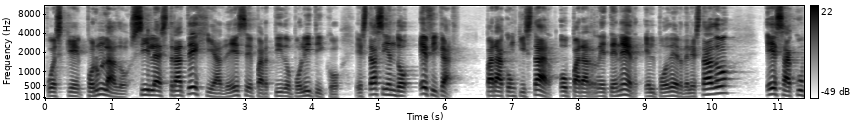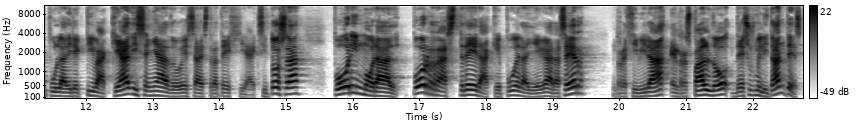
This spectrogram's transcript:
Pues que, por un lado, si la estrategia de ese partido político está siendo eficaz para conquistar o para retener el poder del Estado, esa cúpula directiva que ha diseñado esa estrategia exitosa, por inmoral, por rastrera que pueda llegar a ser, recibirá el respaldo de sus militantes,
